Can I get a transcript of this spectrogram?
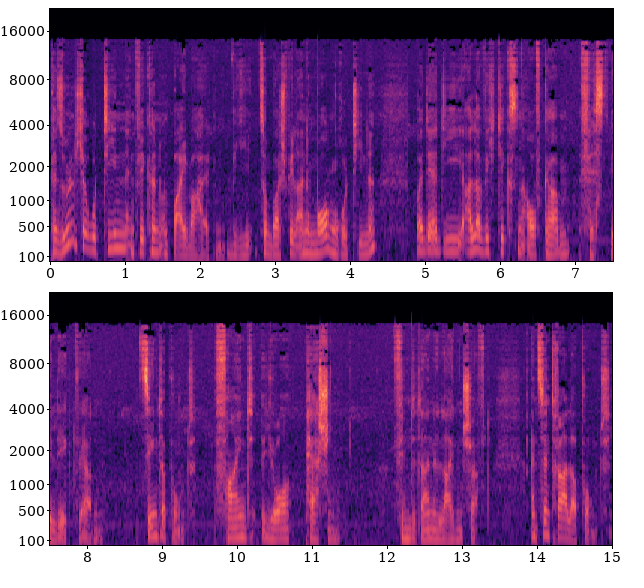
Persönliche Routinen entwickeln und beibehalten, wie zum Beispiel eine Morgenroutine, bei der die allerwichtigsten Aufgaben festgelegt werden. Zehnter Punkt, Find Your Passion. Finde deine Leidenschaft. Ein zentraler Punkt.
